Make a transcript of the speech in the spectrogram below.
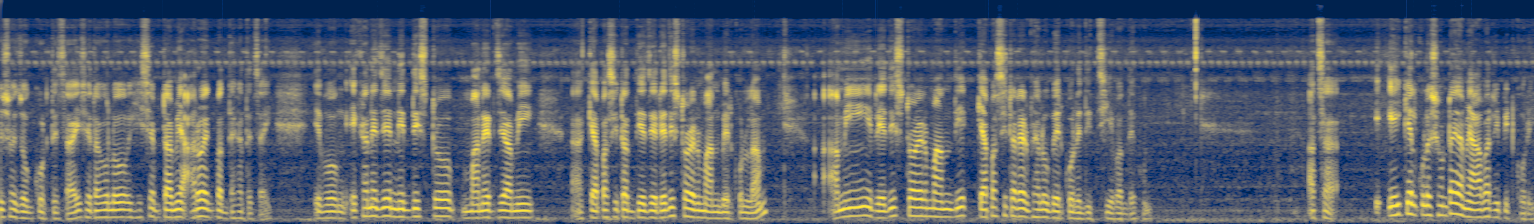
বিষয় যোগ করতে চাই, সেটা হলো হিসেবটা আমি আরও একবার দেখাতে চাই। এবং এখানে যে নির্দিষ্ট মানের যে আমি ক্যাপাসিটার দিয়ে যে রেজিস্টরের মান বের করলাম, আমি রেজিস্টরের মান দিয়ে ক্যাপাসিটারের ভ্যালু বের করে দিচ্ছি এবার দেখুন। আচ্ছা এই ক্যালকুলেশনটাই আমি আবার রিপিট করি।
